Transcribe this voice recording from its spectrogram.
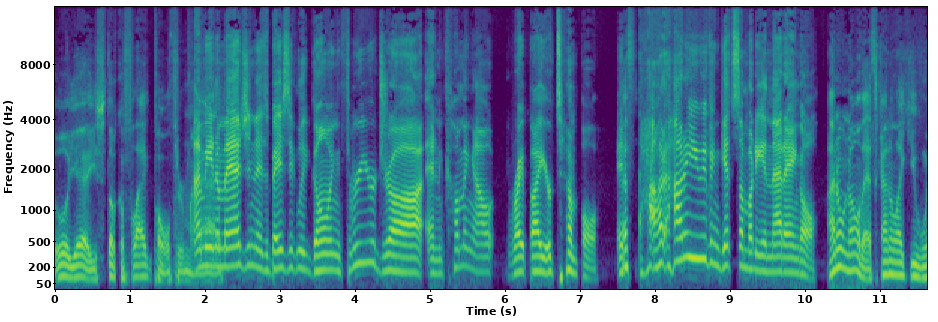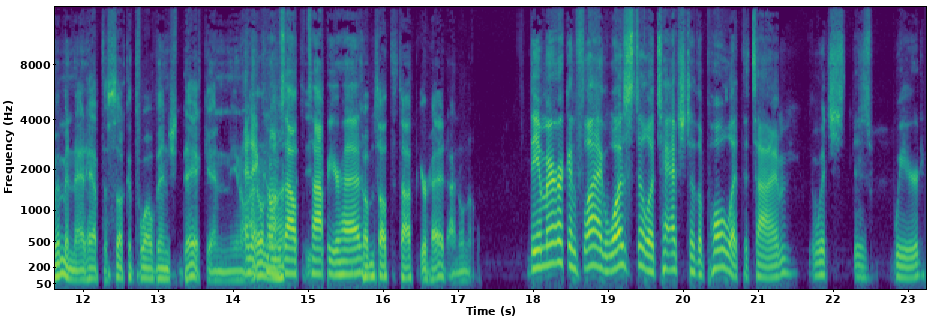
Oh yeah, you stuck a flagpole through my. I mean, eye. imagine it's basically going through your jaw and coming out right by your temple. It's, how, how do you even get somebody in that angle? I don't know. That's kind of like you women that have to suck a 12 inch dick, and you know, and I it don't know comes how- out the top of your head. comes out the top of your head. I don't know. The American flag was still attached to the pole at the time, which is weird.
